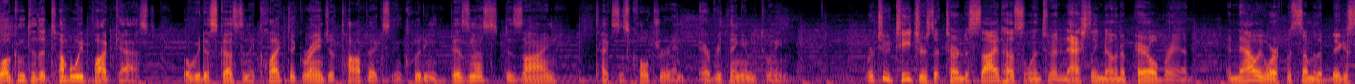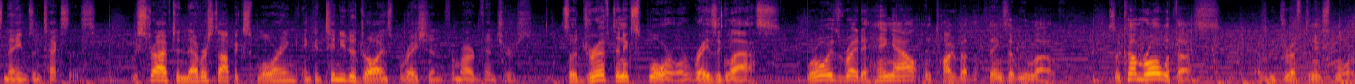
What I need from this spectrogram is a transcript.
Welcome to the Tumbleweed Podcast, where we discuss an eclectic range of topics, including business, design, Texas culture, and everything in between. We're two teachers that turned a side hustle into a nationally known apparel brand, and now we work with some of the biggest names in Texas. We strive to never stop exploring and continue to draw inspiration from our adventures. So drift and explore or raise a glass. We're always ready to hang out and talk about the things that we love. So come roll with us as we drift and explore.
